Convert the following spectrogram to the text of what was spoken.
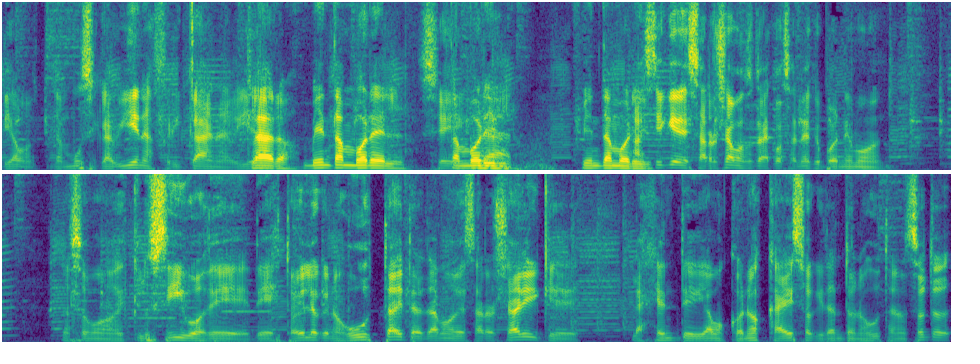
digamos, una música bien africana. Bien, claro, bien tamborel, tamboril, bien tamboril. Así que desarrollamos otras cosas, no es que ponemos, no somos exclusivos de, esto, es lo que nos gusta y tratamos de desarrollar y que la gente, digamos, conozca eso que tanto nos gusta a nosotros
